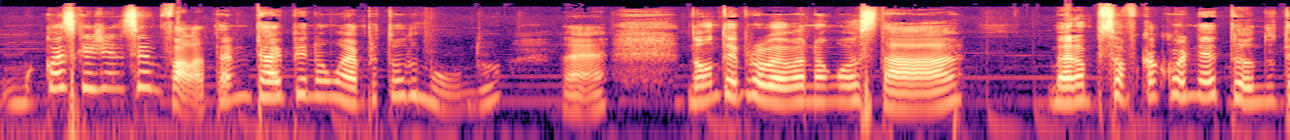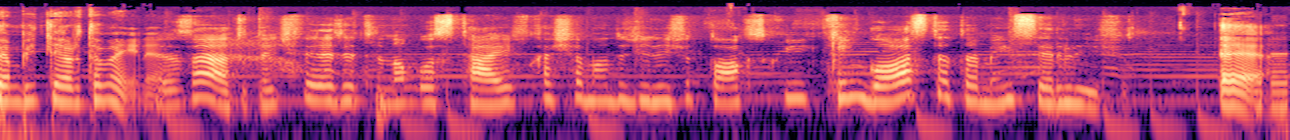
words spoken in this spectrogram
Uma coisa que a gente sempre fala, Tarn Type não é para todo mundo, né? Não tem problema não gostar Mas não precisa ficar cornetando o tempo inteiro também, né? Exato, tem diferença entre não gostar e ficar chamando de lixo tóxico e quem gosta também ser lixo. É.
